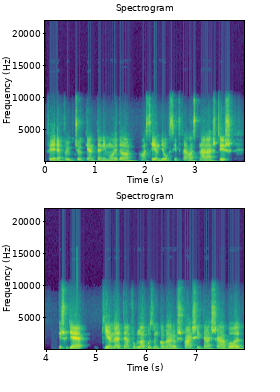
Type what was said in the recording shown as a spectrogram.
félre fogjuk csökkenteni majd a, a széndiokszid felhasználást is. És ugye kiemelten foglalkozunk a város fásításával,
